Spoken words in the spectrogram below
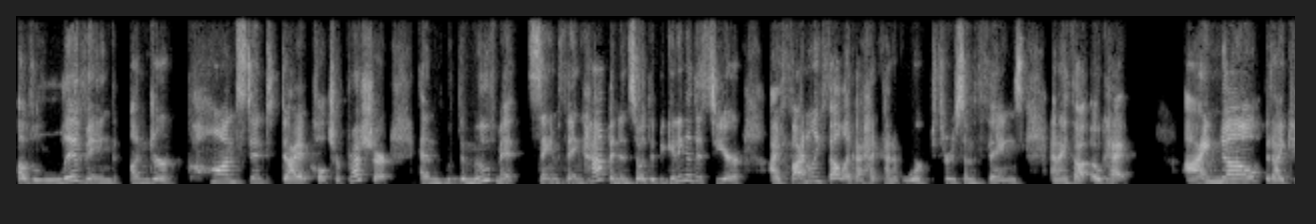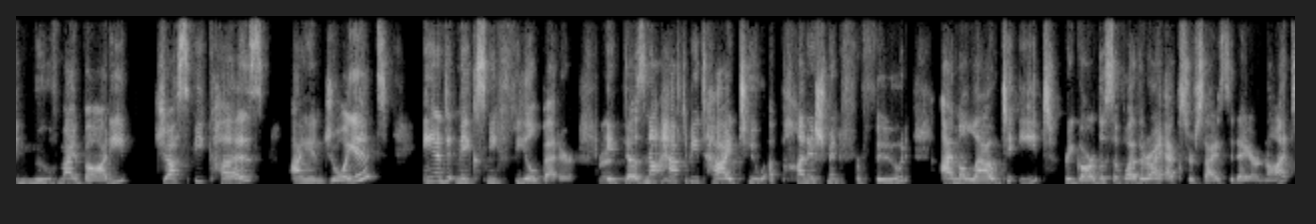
of living under constant diet culture pressure. And with the movement, same thing happened. And so at the beginning of this year, I finally felt like I had kind of worked through some things and I thought, okay, I know that I can move my body just because I enjoy it and it makes me feel better. Right. It does not have to be tied to a punishment for food. I'm allowed to eat regardless of whether I exercise today or not.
